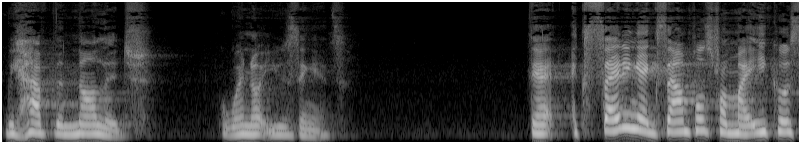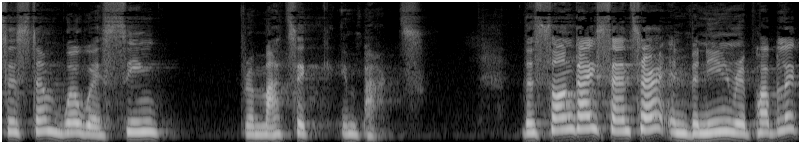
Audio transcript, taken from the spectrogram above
We have the knowledge, but we're not using it. There are exciting examples from my ecosystem where we're seeing dramatic impacts. The Songhai Center in Benin Republic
